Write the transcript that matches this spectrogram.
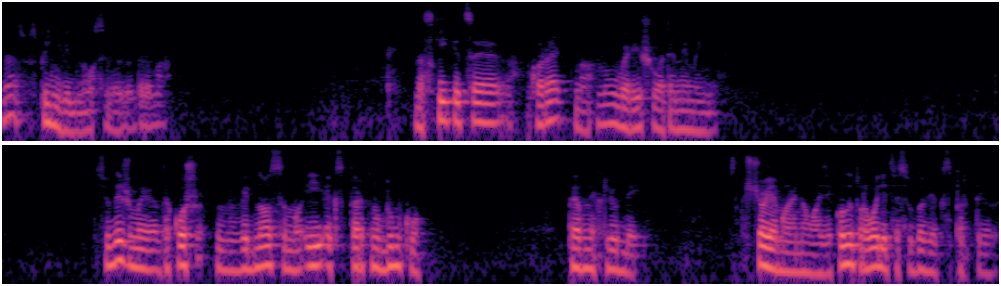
На суспільні відносини, зокрема. Наскільки це коректно, ну, вирішувати не мені. Сюди ж ми також відносимо і експертну думку певних людей. Що я маю на увазі? Коли проводяться судові експертизи?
